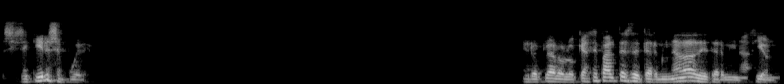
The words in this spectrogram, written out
si se quiere, se puede. Pero claro, lo que hace falta es determinada determinación.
